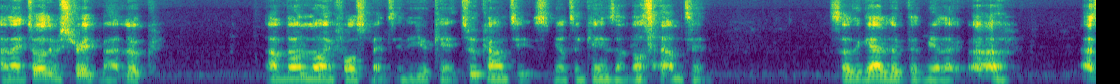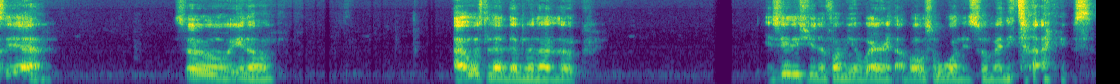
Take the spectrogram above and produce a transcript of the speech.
And I told him straight, man, look, I've done law enforcement in the UK, two counties, Milton Keynes and Northampton. So the guy looked at me like, oh, I said, yeah. So, you know, I always let them know that, look, you see this uniform you're wearing, I've also worn it so many times.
